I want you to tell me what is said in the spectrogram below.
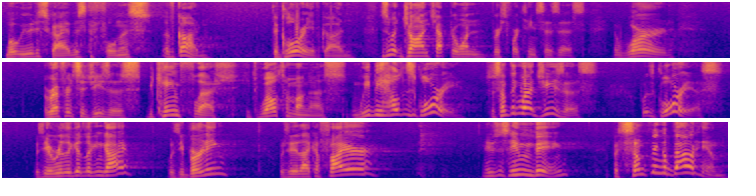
what we would describe as the fullness of God, the glory of God. This is what John chapter 1, verse 14 says this The Word, a reference to Jesus, became flesh, he dwelt among us, and we beheld his glory. So something about Jesus was glorious. Was he a really good looking guy? Was he burning? Was he like a fire? He was just a human being. But something about him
